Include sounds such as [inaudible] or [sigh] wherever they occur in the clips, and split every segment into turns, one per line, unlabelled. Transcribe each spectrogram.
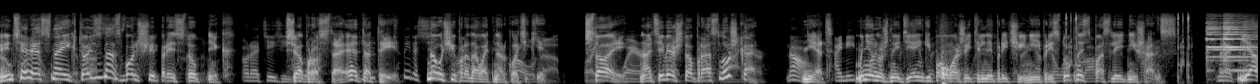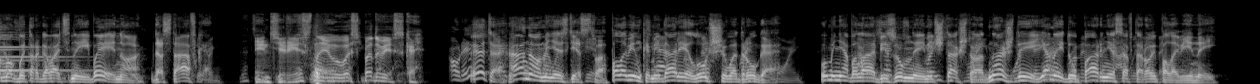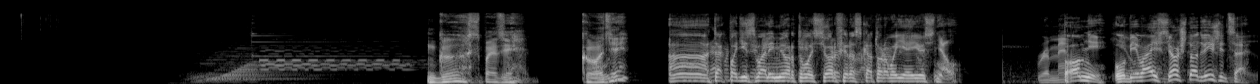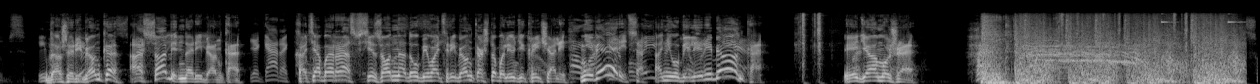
Интересно, и кто из нас больший преступник? Все просто, это ты. Научи продавать наркотики. Стой, на тебе что, прослушка? Нет, мне нужны деньги по уважительной причине, и преступность — последний шанс. Я мог бы торговать на eBay, но доставка.
Интересная у вас подвеска.
Это, она у меня с детства. Половинка медали лучшего друга. У меня была безумная мечта, что однажды я найду парня со второй половиной.
Господи. Коди?
А, так поди звали мертвого серфера, с которого я ее снял. Помни, убивай все, что движется. Даже ребенка? Особенно ребенка. Хотя бы раз в сезон надо убивать ребенка, чтобы люди кричали. Не верится! Они убили ребенка! Идем уже!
